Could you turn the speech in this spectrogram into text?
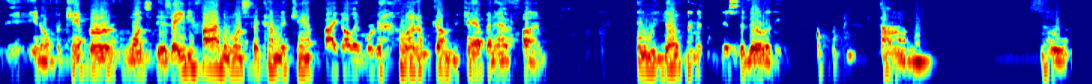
you know, if a camper wants is 85 and wants to come to camp, by golly, we're going to let them come to camp and have fun. And we don't limit the disability. Um, so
